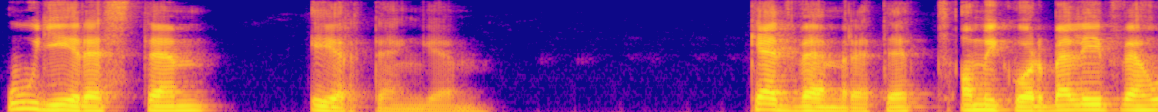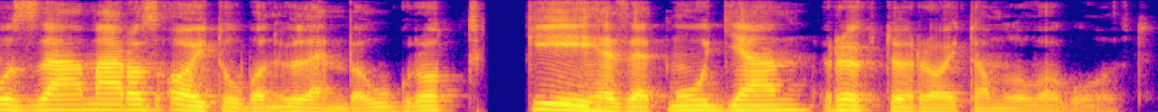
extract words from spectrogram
Úgy éreztem, ért engem. Kedvemre tett, amikor belépve hozzá már az ajtóban ölembe ugrott, kiéhezett módján rögtön rajtam lovagolt.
